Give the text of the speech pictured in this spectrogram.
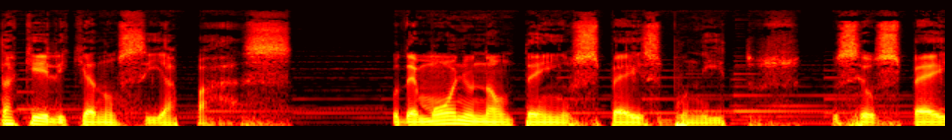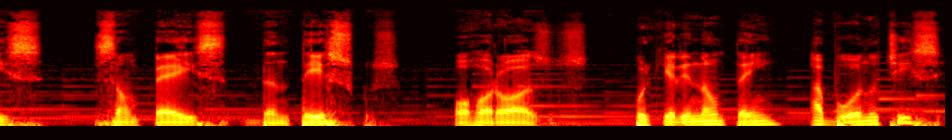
daquele que anuncia a paz. O demônio não tem os pés bonitos, os seus pés são pés dantescos, horrorosos, porque ele não tem a boa notícia.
